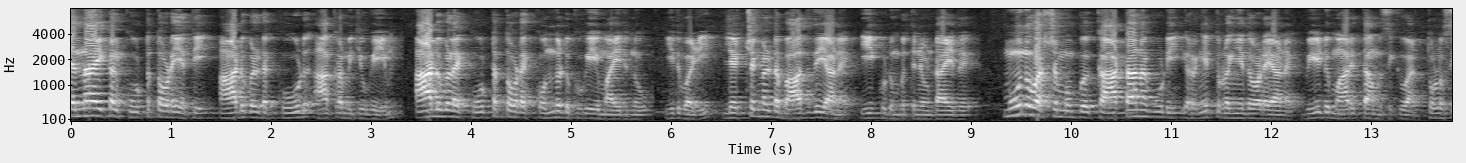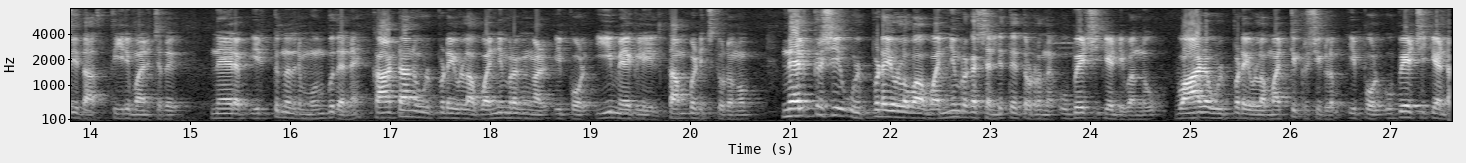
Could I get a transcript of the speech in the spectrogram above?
ചെന്നായ്ക്കൾ കൂട്ടത്തോടെ എത്തി ആടുകളുടെ കൂട് ആക്രമിക്കുകയും ആടുകളെ കൂട്ടത്തോടെ കൊന്നെടുക്കുകയുമായിരുന്നു. ഇതുവഴി ലക്ഷങ്ങളുടെ ബാധ്യതയാണ് ഈ കുടുംബത്തിനുണ്ടായത്. മൂന്ന് വർഷം മുമ്പ് കാട്ടാന കൂടി ഇറങ്ങിത്തുടങ്ങിയതോടെയാണ് വീട് മാറി താമസിക്കുവാൻ തുളസിദാസ് തീരുമാനിച്ചത്. നേരം ഇരുട്ടുന്നതിന് മുമ്പ് തന്നെ കാട്ടാന ഉൾപ്പെടെയുള്ള വന്യമൃഗങ്ങൾ ഇപ്പോൾ ഈ മേഖലയിൽ തമ്പടിച്ചു തുടങ്ങും. നെൽകൃഷി ഉൾപ്പെടെയുള്ളവ വന്യമൃഗ ശല്യത്തെ തുടർന്ന് ഉപേക്ഷിക്കേണ്ടി വന്നു. വാഴ ഉൾപ്പെടെയുള്ള മറ്റു കൃഷികളും ഇപ്പോൾ ഉപേക്ഷിക്കേണ്ട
